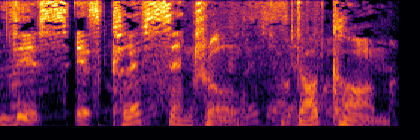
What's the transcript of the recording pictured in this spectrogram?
This is CliffCentral.com.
